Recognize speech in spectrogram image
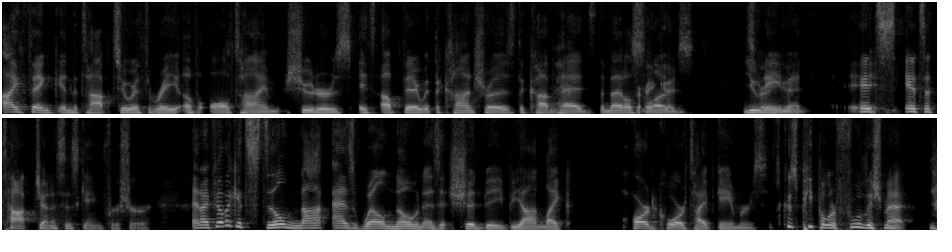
I think, in the top two or three of all time shooters. It's up there with the Contras, the Cupheads, the Metal. Slugs, you name good. it. It's it's a top Genesis game for sure. And I feel like it's still not as well known as it should be beyond like hardcore type gamers. It's because people are foolish, Matt.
